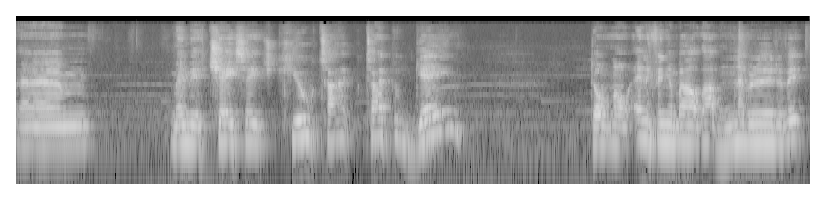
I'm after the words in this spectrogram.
Um, maybe a Chase HQ type type of game. Don't know anything about that. Never heard of it.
